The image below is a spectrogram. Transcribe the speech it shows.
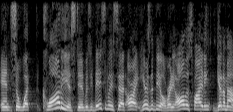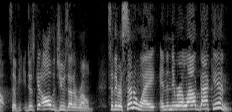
And so what Claudius did was he basically said, all right, here's the deal. Ready? All this fighting, get them out. So if you just get all the Jews out of Rome. So they were sent away and then they were allowed back in.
